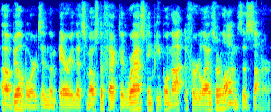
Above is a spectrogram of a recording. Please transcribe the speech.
uh, billboards in the area that's most affected. We're asking people not to fertilize their lawns this summer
